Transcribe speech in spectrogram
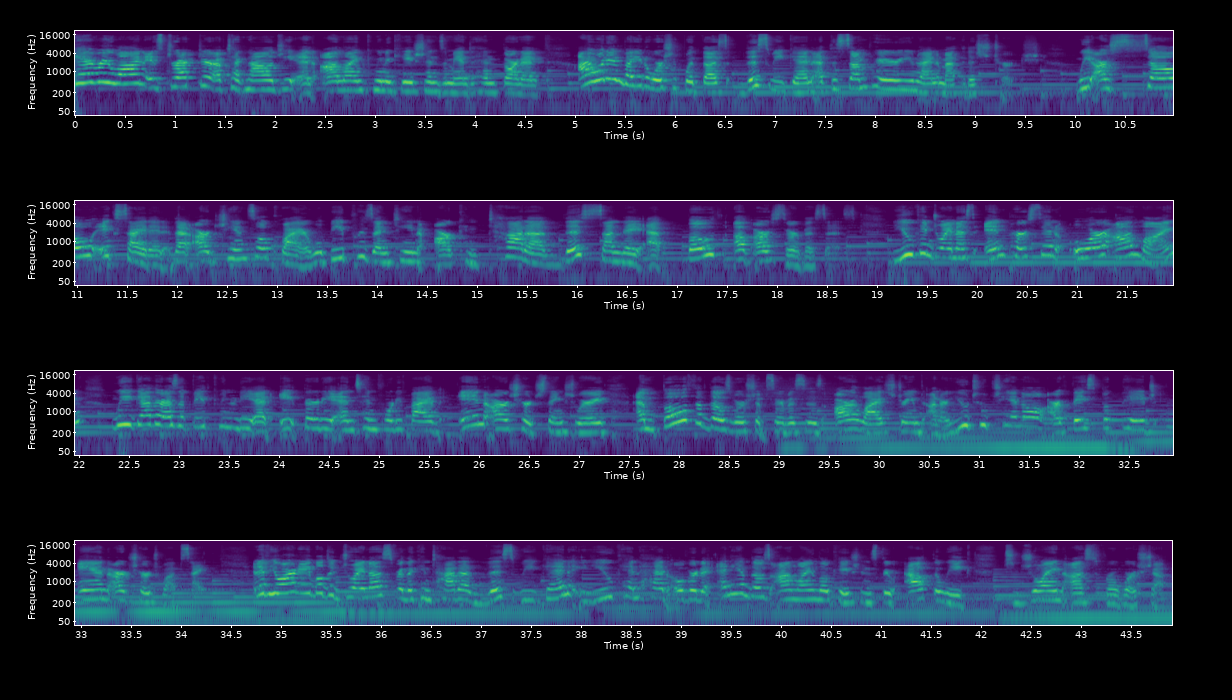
Hey everyone, it's Director of Technology and Online Communications Amanda Hinthornen. I want to invite you to worship with us this weekend at the Sun Prairie United Methodist Church. We are so excited that our chancel choir will be presenting our cantata this Sunday at both of our services. You can join us in person or online. We gather as a faith community at 8:30 and 10:45 in our church sanctuary, and both of those worship services are live streamed on our YouTube channel, our Facebook page, and our church website. And if you aren't able to join us for the cantata this weekend, you can head over to any of those online locations throughout the week to join us for worship.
